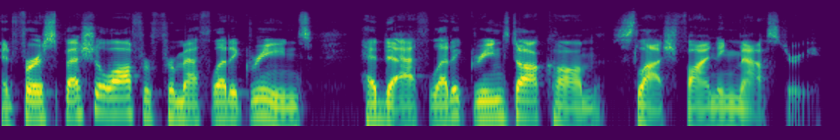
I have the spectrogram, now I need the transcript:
And for a special offer from Athletic Greens, head to athleticgreens.com slash finding mastery.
